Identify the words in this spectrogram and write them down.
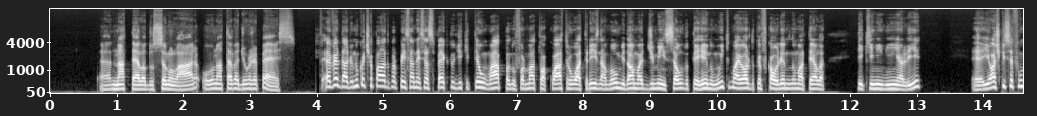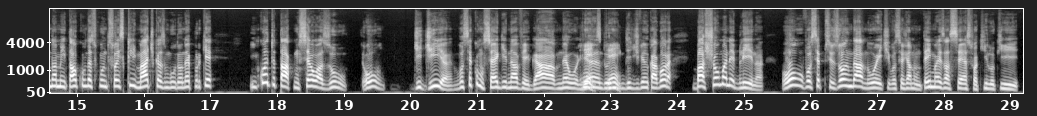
na tela do celular ou na tela de um GPS. É verdade, eu nunca tinha parado para pensar nesse aspecto de que ter um mapa no formato A4 ou A3 na mão me dá uma dimensão do terreno muito maior do que eu ficar olhando numa tela pequenininha ali. É, e eu acho que isso é fundamental quando as condições climáticas mudam, né? Porque enquanto tá com céu azul ou de dia, você consegue navegar, né, olhando, vendo que agora baixou uma neblina, ou você precisou andar à noite, você já não tem mais acesso àquilo que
